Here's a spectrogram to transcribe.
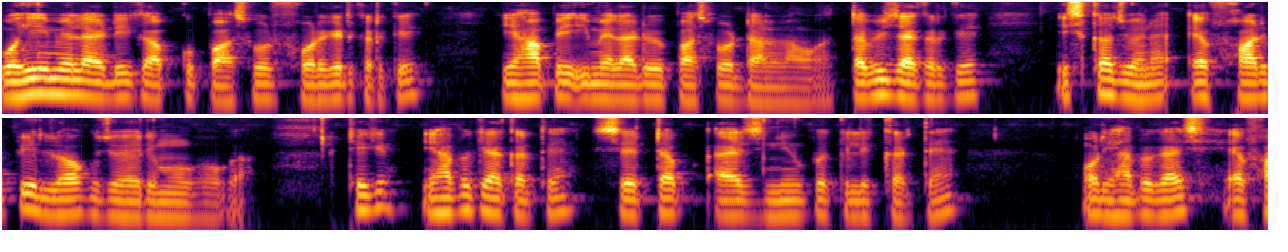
वही ईमेल आईडी का आपको पासवर्ड फॉरगेट करके यहाँ पे ईमेल आईडी और पासवर्ड डालना होगा, तभी जा करके इसका जो है ना पी लॉक जो है रिमूव होगा। ठीक है? यहाँ पे क्या करते हैं? सेटअप एज न्यू पे क्लिक करते हैं। और यहाँ पे गैस एफ़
